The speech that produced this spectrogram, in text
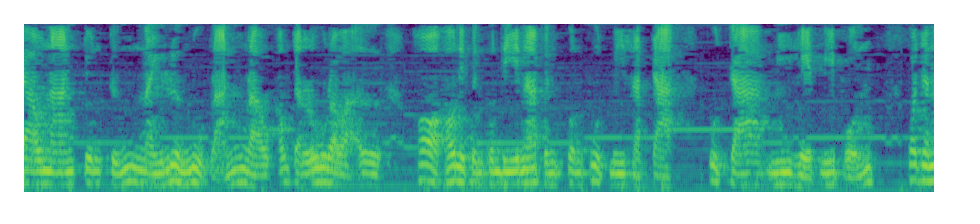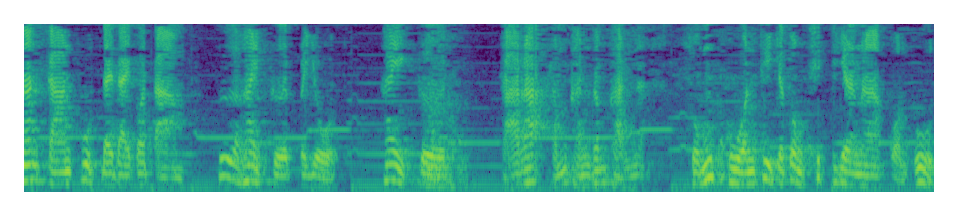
ยาวนานจนถึงในเรื่องลูกหลานของเรา เขาจะรู้เราว่า เออ พ่อเขานี่เป็นคนดีนะ เป็นคนพูดมีสัจจะพูดจา มีเหตุมีผล เพราะฉะนั้นการพูดใด ๆก็ตาม เพื่อให้เกิดประโยชน์ ให้เกิด สาระสำคัญสำคัญนะสมควรที่จะต้องคิดพิจารณาก่อนพูด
